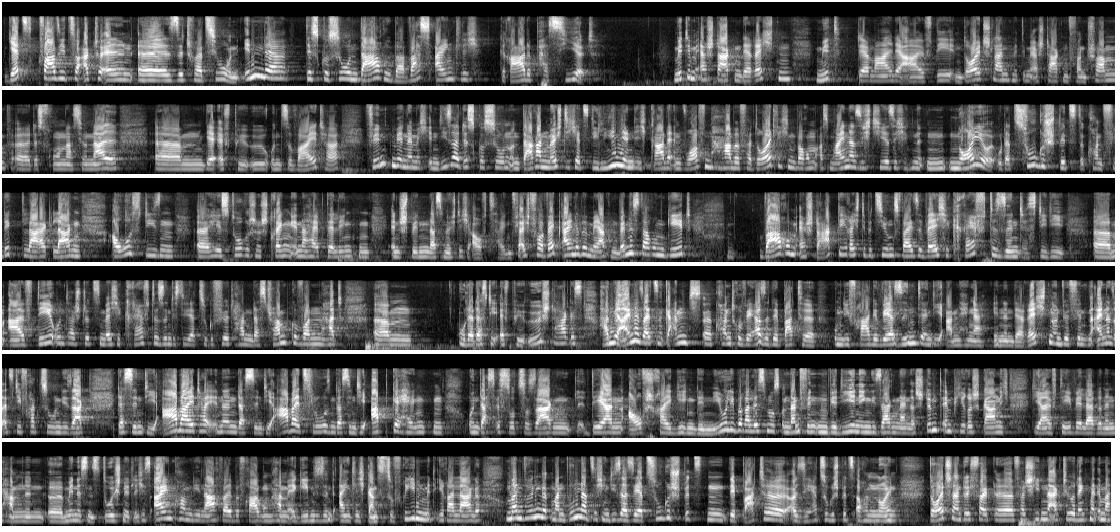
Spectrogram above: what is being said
Jetzt quasi zur aktuellen äh, Situation. In der Diskussion darüber, was eigentlich gerade passiert mit dem Erstarken der Rechten, mit der Wahl der AfD in Deutschland, mit dem Erstarken von Trump, äh, des Front National, ähm, der FPÖ und so weiter, finden wir nämlich in dieser Diskussion, und daran möchte ich jetzt die Linien, die ich gerade entworfen habe, verdeutlichen, warum aus meiner Sicht hier sich neue oder zugespitzte Konfliktlagen aus diesen äh, historischen Strängen innerhalb der Linken entspinnen, das möchte ich aufzeigen. Vielleicht vorweg eine Bemerkung, wenn es darum geht, Warum erstarkt die Rechte, beziehungsweise welche Kräfte sind es, die die ähm, AfD unterstützen, welche Kräfte sind es, die dazu geführt haben, dass Trump gewonnen hat? Ähm, oder dass die FPÖ stark ist, haben wir einerseits eine ganz äh, kontroverse Debatte um die Frage, wer sind denn die AnhängerInnen der Rechten? Und wir finden einerseits die Fraktion, die sagt, das sind die ArbeiterInnen, das sind die Arbeitslosen, das sind die Abgehängten und das ist sozusagen deren Aufschrei gegen den Neoliberalismus. Und dann finden wir diejenigen, die sagen, nein, das stimmt empirisch gar nicht. Die AfD-Wählerinnen haben ein äh, mindestens durchschnittliches Einkommen, die Nachwahlbefragungen haben ergeben, sie sind eigentlich ganz zufrieden mit ihrer Lage. Und man wundert, man wundert sich in dieser dieser sehr zugespitzten Debatte, also sehr zugespitzt auch im neuen Deutschland durch äh, verschiedene Akteure, denkt man immer,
